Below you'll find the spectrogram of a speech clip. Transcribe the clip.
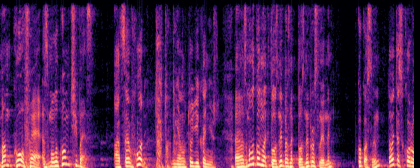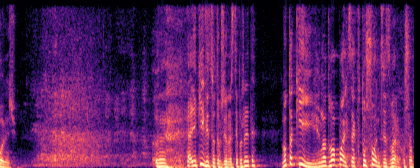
Вам кофе з молоком чи без? А це входить? Так, так. Ні, ну тоді, звісно. Е, З молоком лактозним, безлактозним, рослинним, кокосовим. Давайте з коров'ячим. Е, А який відсоток жирності бажаєте? Ну такий, на два пальці, як в тушонці зверху, щоб.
